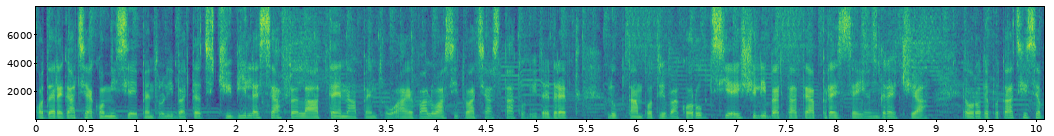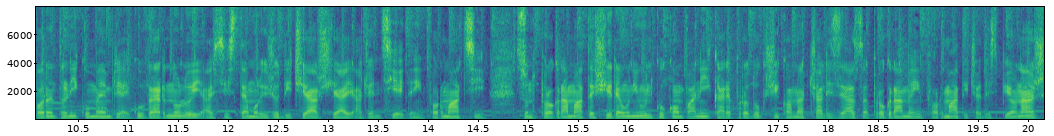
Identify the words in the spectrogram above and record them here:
O delegație a Comisiei pentru Libertăți Civile se află la Atena pentru a evalua situația statului de drept, lupta împotriva corupției și libertatea presei în Grecia. Eurodeputații se vor întâlni cu membrii ai guvernului, ai sistemului judiciar și ai agenției de informații. Sunt programate și reuniuni cu companii care produc și comercializează programe informatice de spionaj,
